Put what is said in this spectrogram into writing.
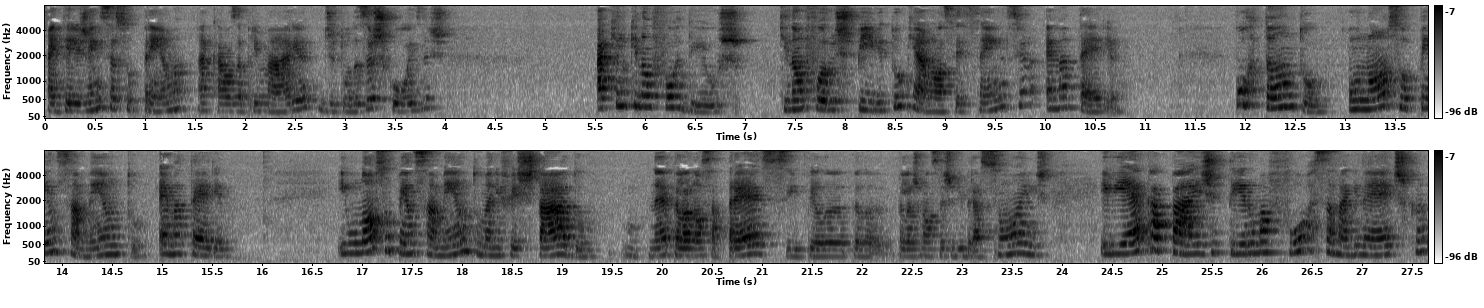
a inteligência suprema, a causa primária de todas as coisas. Aquilo que não for Deus, que não for o Espírito, que é a nossa essência, é matéria. Portanto, o nosso pensamento é matéria. E o nosso pensamento manifestado né, pela nossa prece, pela, pela, pelas nossas vibrações, ele é capaz de ter uma força magnética,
